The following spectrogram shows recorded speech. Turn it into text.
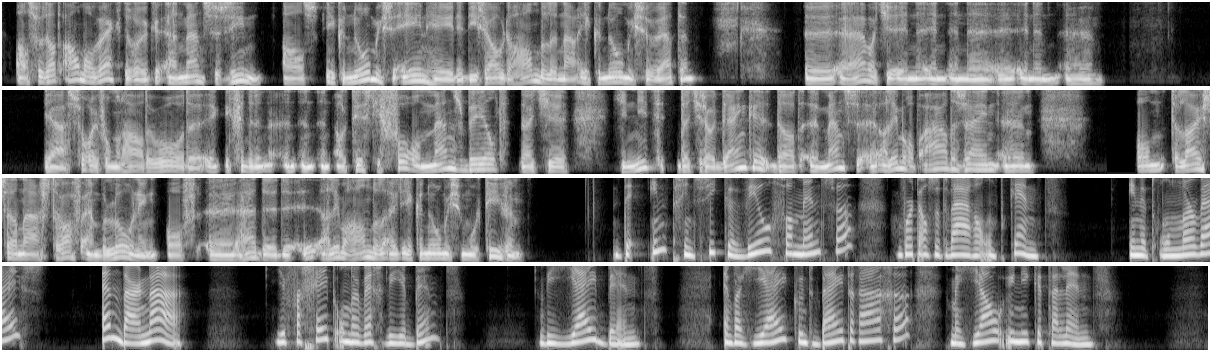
Als we dat allemaal wegdrukken en mensen zien als economische eenheden die zouden handelen naar economische wetten, uh, wat je in, in, in, uh, in een. Ja, sorry voor mijn harde woorden. Ik, ik vind het een, een, een autistiform mensbeeld dat je, je niet, dat je zou denken dat eh, mensen eh, alleen maar op aarde zijn ehm, om te luisteren naar straf en beloning. Of uh, de, de, alleen maar handelen uit economische motieven. De intrinsieke wil van mensen wordt als het ware ontkend. In het onderwijs en daarna. Je vergeet onderweg wie je bent wie jij bent en wat jij kunt bijdragen met jouw unieke talent.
